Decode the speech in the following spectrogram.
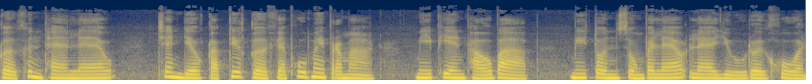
เกิดขึ้นแทนแล้ว เช่นเดียวกับที่เกิดแก่ผู้ไม่ประมาท มีเพียรเผาบาป มีตนส่งไปแล้วแลอยู่โดยควร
